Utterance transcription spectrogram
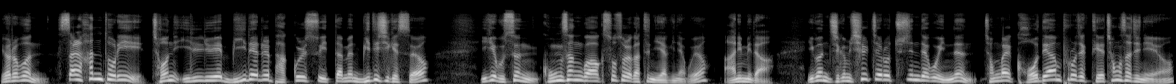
여러분, 쌀 한 톨이 전 인류의 미래를 바꿀 수 있다면 믿으시겠어요? 이게 무슨 공상과학 소설 같은 이야기냐고요? 아닙니다. 이건 지금 실제로 추진되고 있는 정말 거대한 프로젝트의 청사진이에요.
